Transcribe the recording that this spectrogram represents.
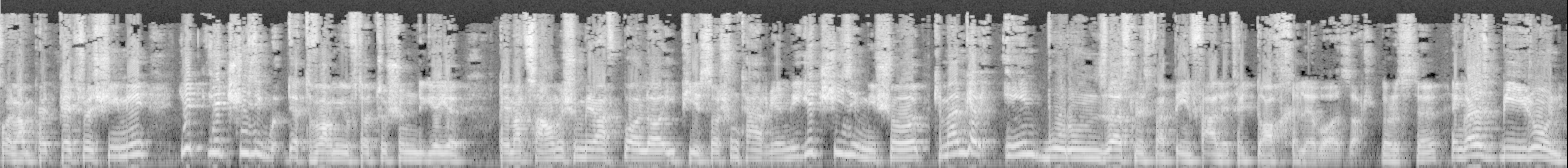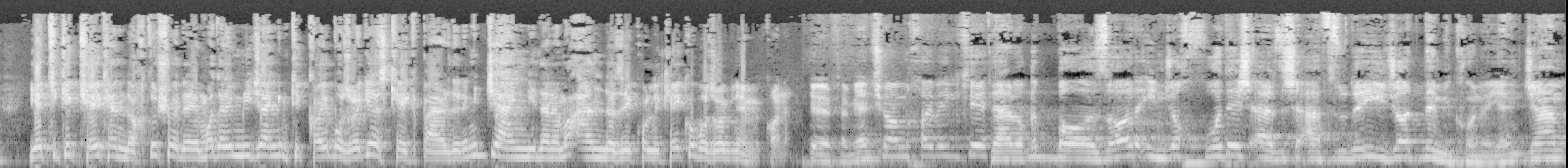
فلان پتروشیمی. یه, یه چیزی اتفاق میافتاد توشون دیگه قیمت سهامشون می‌رفت بالا ای پی هاشون تغییر می یه چیزی می‌شد که من میگم این برونزاست نسبت به این فعالیت داخل بازار. درسته؟ انگار از بیرون یه تیکه کیک انداخته شده. ما داریم میجنگیم تیکای بزرگی از کیک برداریم. این جنگیدن ما اندازه کل کیک رو بزرگ نمی‌کنه. گرفتم. یعنی چی؟ می‌خوای بگی که در واقع بازار اینجا خودش ارزش افزوده ایجاد نمی‌کنه. یعنی جمع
